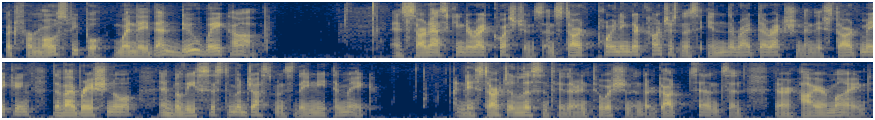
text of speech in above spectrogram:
But for most people, when they then do wake up and start asking the right questions and start pointing their consciousness in the right direction and they start making the vibrational and belief system adjustments they need to make, and they start to listen to their intuition and their gut sense and their higher mind,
